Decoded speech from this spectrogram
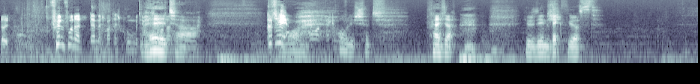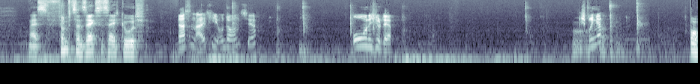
Null. 500 Damage macht der Sprung mit dem Alter. Gott wer! Boah, holy shit. Alter, wie du den wegwirfst. Nice, 15-6 ist echt gut. Da ist ein Alti unter uns hier. Oh, nicht nur der. Oh, Ich springe? fuck. Oh, Oh,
